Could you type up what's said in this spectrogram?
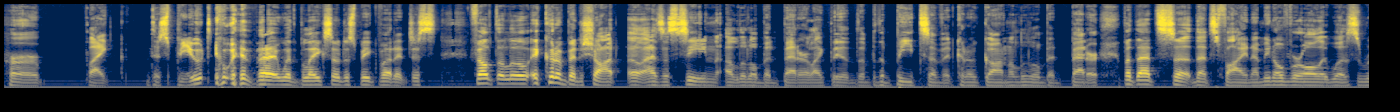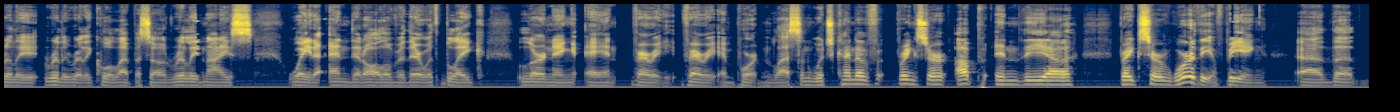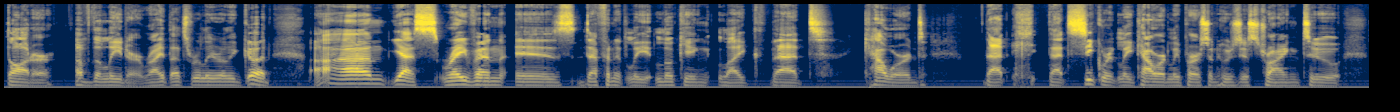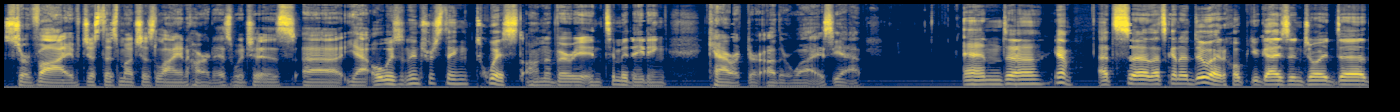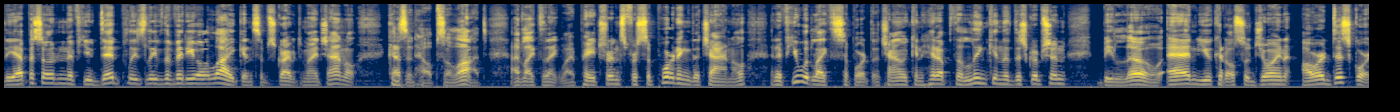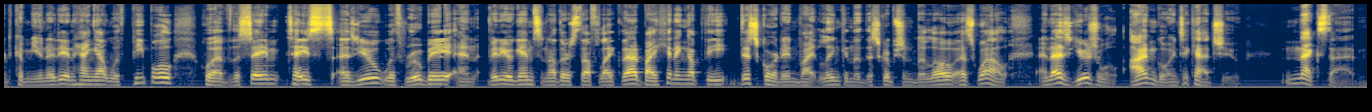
her, like, dispute with uh, with Blake, so to speak, but it just felt a little, it could have been shot uh, as a scene a little bit better, like the, the, the beats of it could have gone a little bit better, but that's, uh, that's fine. I mean, overall, it was really, really, really cool episode, really nice way to end it all over there with Blake learning a very, very important lesson, which kind of brings her up in the, uh, makes her worthy of being uh, the daughter of the leader, right? That's really, really good. And yes, Raven is definitely looking like that coward that that secretly cowardly person who's just trying to survive just as much as Lionheart is, which is uh yeah, always an interesting twist on a very intimidating character otherwise. Yeah. And uh yeah, that's uh, that's gonna do it. Hope you guys enjoyed uh, the episode, and if you did, please leave the video a like and subscribe to my channel, cause it helps a lot. I'd like to thank my patrons for supporting the channel, and if you would like to support the channel, you can hit up the link in the description below, and you could also join our Discord community and hang out with people who have the same tastes as you with RWBY and video games and other stuff like that by hitting up the Discord invite link in the description below as well. And as usual, I'm going to catch you next time.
